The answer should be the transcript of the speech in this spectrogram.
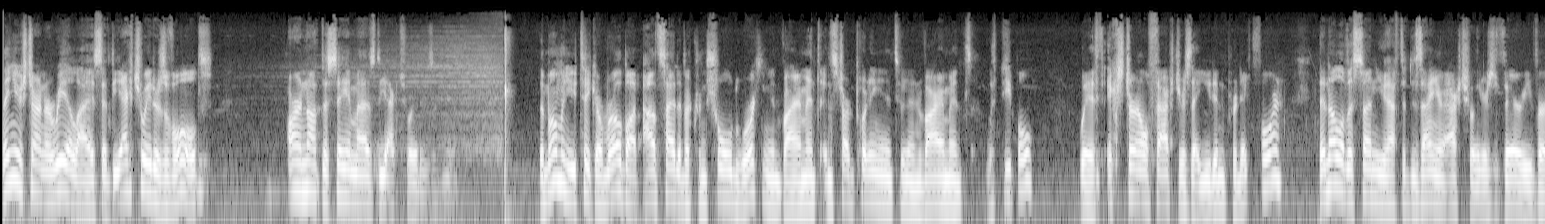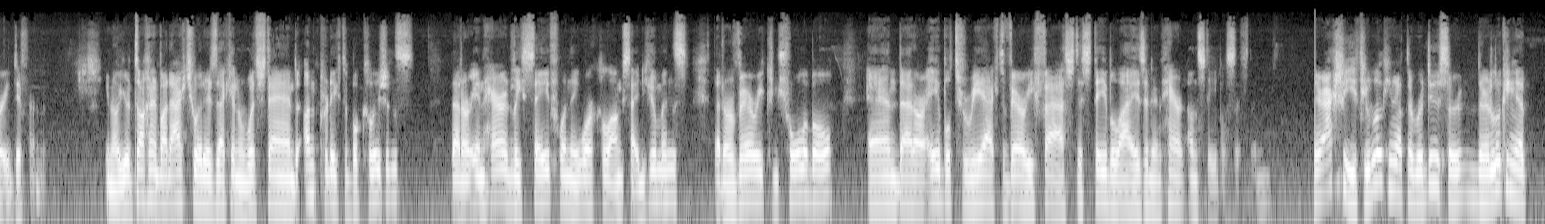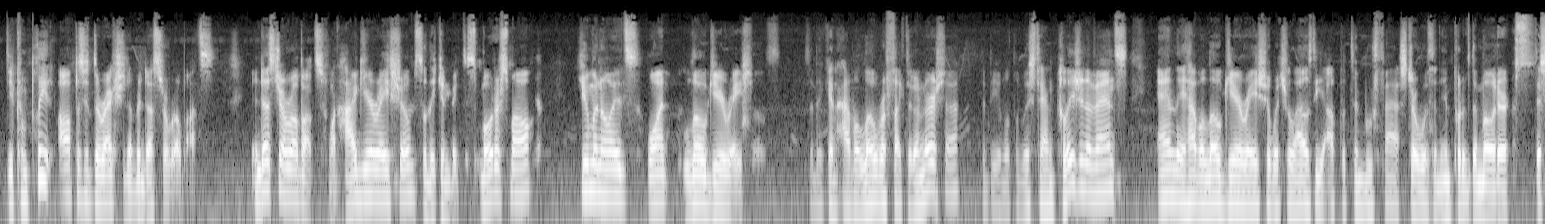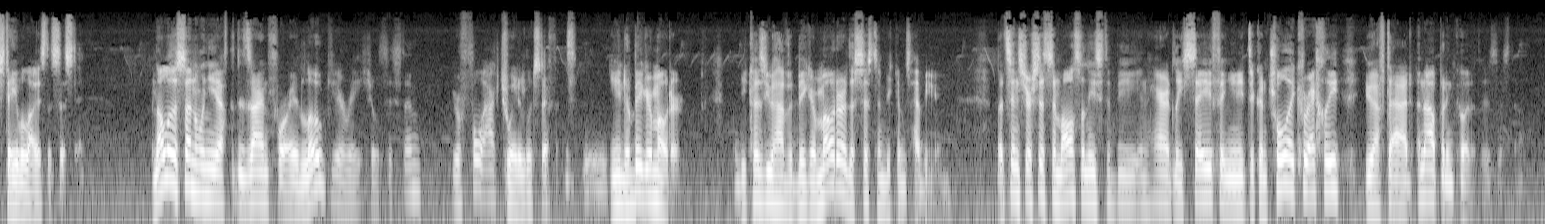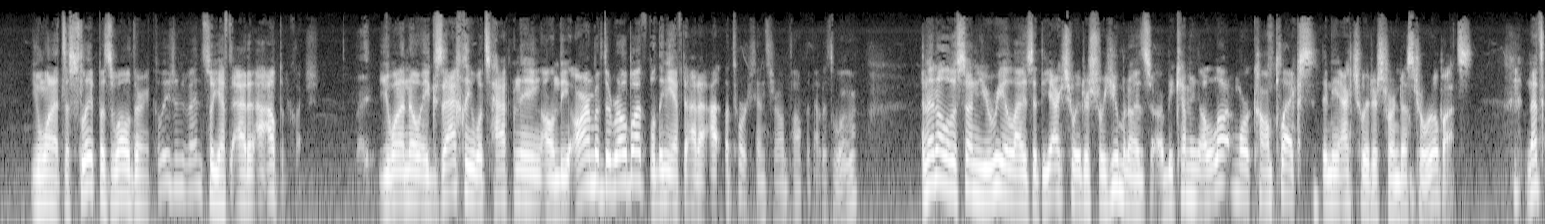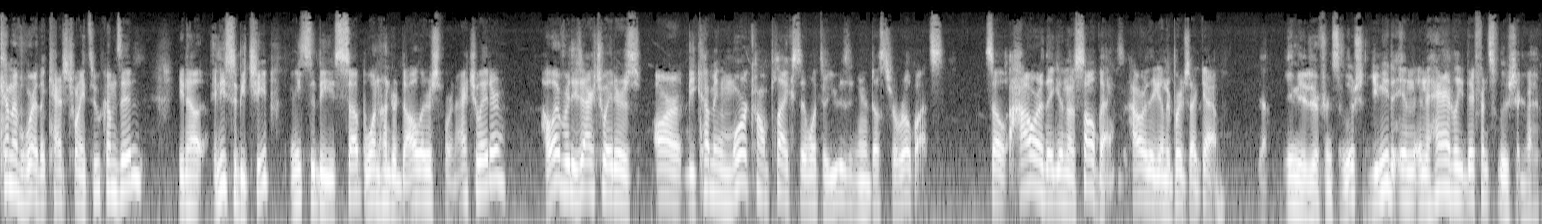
Then you're starting to realize that the actuators of old are not the same as the actuators of new. The moment you take a robot outside of a controlled working environment and start putting it into an environment with people, with external factors that you didn't predict for, then all of a sudden you have to design your actuators very, very differently. You know, you're talking about actuators that can withstand unpredictable collisions, that are inherently safe when they work alongside humans, that are very controllable, and that are able to react very fast to stabilize an inherent unstable system. They're actually, if you're looking at the reducer, they're looking at the complete opposite direction of industrial robots. Industrial robots want high gear ratio, so they can make this motor small. Humanoids want low gear ratios, so they can have a low reflected inertia to be able to withstand collision events, and they have a low gear ratio, which allows the output to move faster with an input of the motor to stabilize the system. And all of a sudden, when you have to design for a low gear ratio system, your full actuator looks different. You need a bigger motor. And because you have a bigger motor, the system becomes heavier. But since your system also needs to be inherently safe and you need to control it correctly, you have to add an output encoder to the system. You want it to slip as well during collision events, so you have to add an output clutch. Right. You want to know exactly what's happening on the arm of the robot, well, then you have to add a, a torque sensor on top of that as well. Mm-hmm. And then all of a sudden, you realize that the actuators for humanoids are becoming a lot more complex than the actuators for industrial robots. And that's kind of where the catch 22 comes in. You know, it needs to be cheap, it needs to be sub $100 for an actuator. However, these actuators are becoming more complex than what they're using in industrial robots. So, how are they going to solve that? How are they going to bridge that gap? Yeah, you need a different solution. You need an inherently different solution.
